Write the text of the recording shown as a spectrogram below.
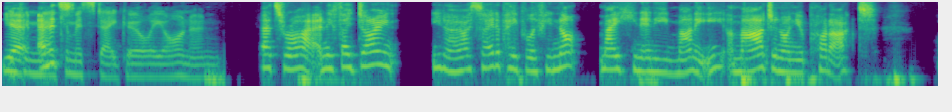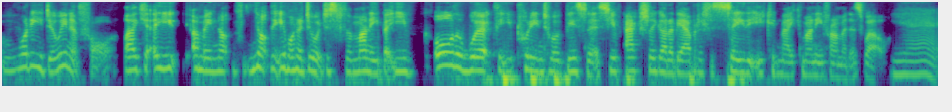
yeah, you can and make it's a mistake early on, and That's right. And if they don't, you know, I say to people, if you're not making any money, a margin on your product, what are you doing it for? Like, are you? I mean, not not that you want to do it just for money, but you've all the work that you put into a business, you've actually got to be able to see that you can make money from it as well. yeah,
